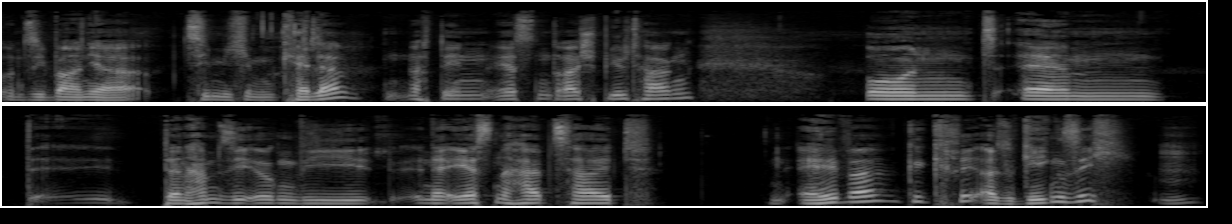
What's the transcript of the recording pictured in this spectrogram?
und sie waren ja ziemlich im Keller nach den ersten drei Spieltagen. Und ähm, dann haben sie irgendwie in der ersten Halbzeit einen Elver gekriegt, also gegen sich. Mhm.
